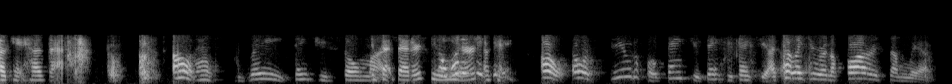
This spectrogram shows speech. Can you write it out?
Okay, how's that? Oh, that's great. Thank you so much. Is that better? Can So you hear? Okay. think- Oh, oh, it's beautiful. Thank you, thank you, thank you. I felt like you were in a forest somewhere.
